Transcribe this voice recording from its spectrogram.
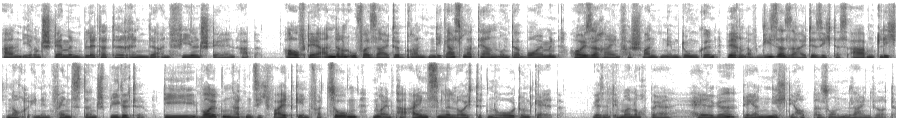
an ihren Stämmen blätterte Rinde an vielen Stellen ab. Auf der anderen Uferseite brannten die Gaslaternen unter Bäumen, Häuserreihen verschwanden im Dunkeln, während auf dieser Seite sich das Abendlicht noch in den Fenstern spiegelte. Die Wolken hatten sich weitgehend verzogen, nur ein paar einzelne leuchteten rot und gelb. Wir sind immer noch bei Helge, der ja nicht die Hauptperson sein wird.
